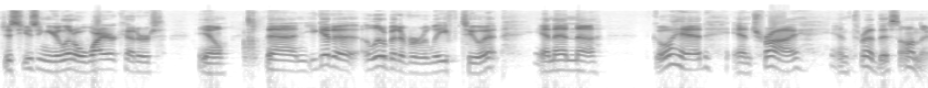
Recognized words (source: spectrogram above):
just using your little wire cutters, you know, then you get a, a little bit of a relief to it. And then uh, go ahead and try and thread this on there.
